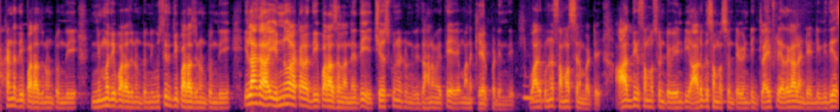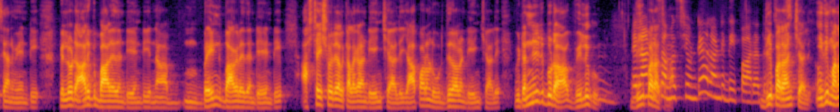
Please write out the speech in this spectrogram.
అఖండ దీపారాధన ఉంటుంది నిమ్మ దీపారాధన ఉంటుంది ఉసిరి దీపారాధన ఉంటుంది. ఇలాగా ఎన్నో రకాల దీపారాధనలు అనేది చేసుకునేటువంటి విధానం అయితే మనకి ఏర్పడింది. వారికి ఉన్న సమస్యను బట్టి ఆర్థిక సమస్య ఉంటే ఏంటి ఆరోగ్య సమస్య ఉంటే ఏంటి లైఫ్లో ఎదగాలంటే ఏంటి విదేశానం ఏంటి పిల్లోడి ఆరోగ్యం బాగాలేదంటే ఏంటి నా బ్రెయిన్ బాగలేదంటే ఏంటి అష్టైశ్వర్యాలు కలగాలంటే ఏం చేయాలి వ్యాపారంలో వృద్ధి రావాలంటే ఏం చేయాలి వీటన్నిటికి కూడా వెలుగు దీపారాధన. సమస్య ఉంటే అలాంటి దీపారాధన దీపారాధన చేయాలి. ఇది మన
